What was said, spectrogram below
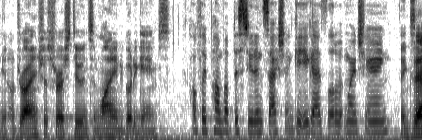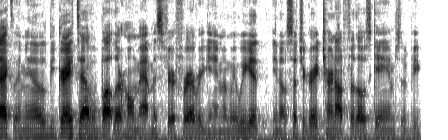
you know, draw interest for our students in wanting to go to games hopefully pump up the student section, get you guys a little bit more cheering. Exactly. I mean, it would be great to have a Butler home atmosphere for every game. I mean, we get you know such a great turnout for those games. It would be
